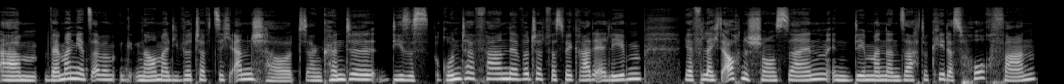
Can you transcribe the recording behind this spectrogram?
Ähm, wenn man jetzt aber genau mal die Wirtschaft sich anschaut, dann könnte dieses Runterfahren der Wirtschaft, was wir gerade erleben, ja vielleicht auch eine Chance sein, indem man dann sagt, okay, das Hochfahren,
